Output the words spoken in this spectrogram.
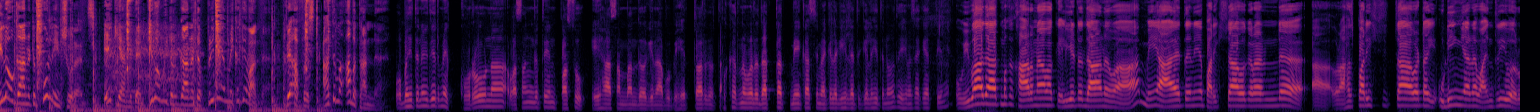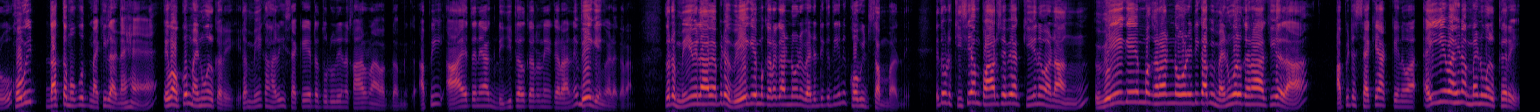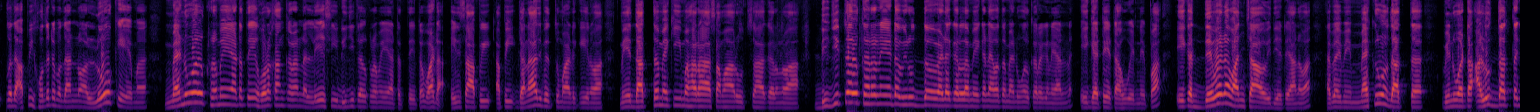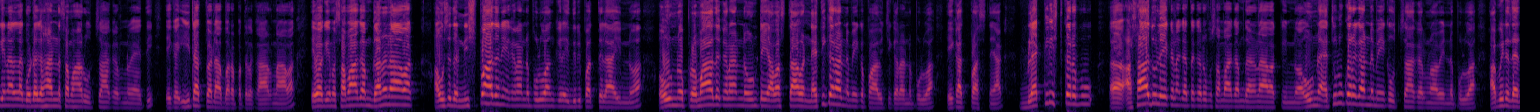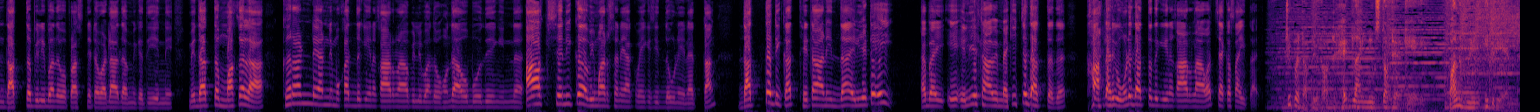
Kilo ගානට full insurance ඒ කියන්නේ දැන් කිලෝමීටර් ගානට ප්‍රමියම් එක ගෙවන්න. ෆෙයාෆස්ට් අදම අමතන්න. ඔබ හිතන විදිහට මේ කොරෝනා වසංගතයෙන් පසු ඒ හා සම්බන්ධව ගෙනාපු බෙහෙත් වර්ග උපකරණවල දත්තත් මේ කස්සේ මැකලා ගිහිල්ලා ඇති කියලා හිතනවද? එහෙම සැකයක් තියෙනවා? විවාදාත්මක කාරණාවක් එළියට දානවා මේ ආයතනය පරීක්ෂාව කරන්න රහස් පරීක්ෂාවට උඩින් යන මන්ත්‍රීවරු කොවිඩ් දත්ත මොකුත් මැකිලා නැහැ. ඒවා ඔක්කොම මැනුවල් කරේ කියලා. දැන් මේක හරි සැකයට තුඩු දෙන කාරණාවක් ධම්මික. අපි ආයතනයක් ඩිජිටල් කරණය කරන්නේ වේගෙන් වැඩ කරන්නේ. එතකොට මේ වෙලාවේ අපිට වේගෙන්ම කරගන්න ඕනේ වැඩ ටික තියෙන්නේ කොවිඩ් සම්බන්ධයෙන්. එතකොට කිසියම් පාර්ශවයක් කියනවා නම් වේගයෙන්ම කරන්න ඕනේ ටික අපි මැනුවල් කරා කියලා අපිට සැකයක් එනවා. ඇයි ඒවා එහෙනම් මැනුවල් කරේ? මොකද අපි හොඳටම දන්නවා ලෝකයේම මැනුවල් ක්‍රමයේ යටතේ හොරකම් කරන්න ලේසි ඩිජිටල් ක්‍රමයේ යටතේට වඩා. ඒ නිසා අපි අපි ජනාධිපතිතුමාට කියනවා මේ දත්ත මැකීම හරහා සමහර උත්සාහ කරනවා ඩිජිටල් කරණයට විරුද්ධව වැඩ කරලා මේක නැවත මැනුවල් කරගෙන යන්න. ඒ ගැටේට අහු වෙන්න එපා. ඒක දෙවන වංචාව විදියට යනවා. හැබැයි මේ මැකුණු දත්ත වෙනුවට අලුත් දත්ත ගෙනල්ලා ගොඩ ගහන්න සමහර උත්සාහ කරනවා ඇති. ඒක ඊටත් වඩා බරපතල කාරණාවක්. ඒ වගේම සමාගම් ගණනාවක් ඖෂධ නිෂ්පාදනය කරන්න පුළුවන් කියලා ඉදිරිපත් වෙලා ඉන්නවා. ඔවුන්ව ප්‍රමාද කරන්න ඔවුන්ට ඒ අවස්ථාව නැති කරන්න මේක පාවිච්චි කරන්න පුළුවන්. ඒකත් ප්‍රශ්නයක්. බ්ලැක් ලිස්ට් කරපු අසාදු ලේඛන ගත කරපු සමාගම් ගණනාවක් ඉන්නවා. ඔවුන් ඇතුළු කරගන්න මේක උත්සාහ කරනවා වෙන්න පුළුවන්. අපිට දැන් දත්ත පිළිබඳව ප්‍රශ්නෙට වඩා ධම්මික තියෙන්නේ මේ දත්ත මකලා කරන්න යන්නේ මොකද්ද කියන කාරණාව පිළිබඳව හොඳ අවබෝධයෙන් ඉන්න තාක්ෂණික විමර්ශනයක් මේක සිද්ධ වුණේ නැත්තම් දත්ත ටිකත් හෙට අනිද්දා එළියට එයි. හැබැයි ඒ එළියට ආවේ මැකිච්ච දත්තද කාට හරි ඕන දත්තද කියන කාරණාවත් සැකසහිතයි. www.headlinenews.lk බලමුවෙන් ඉදිරියෙන්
